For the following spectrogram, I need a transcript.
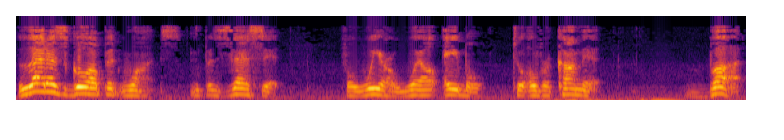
Let us go up at once and possess it, for we are well able to overcome it. But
